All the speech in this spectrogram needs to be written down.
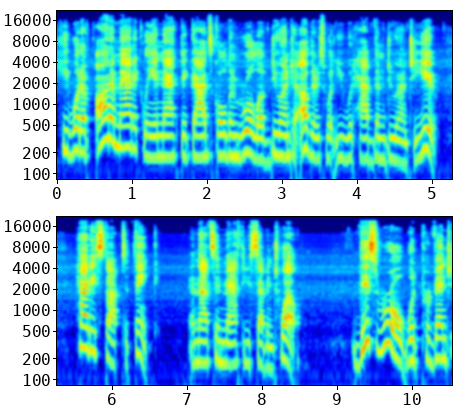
he would have automatically enacted God's golden rule of do unto others what you would have them do unto you, had he stopped to think. And that's in Matthew 7:12. This rule would prevent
